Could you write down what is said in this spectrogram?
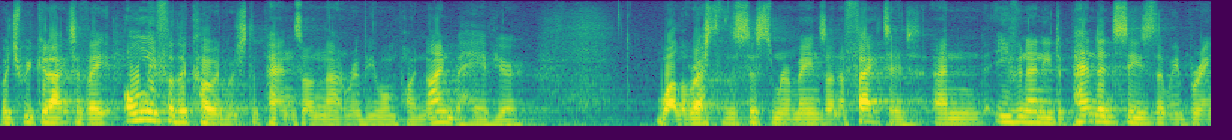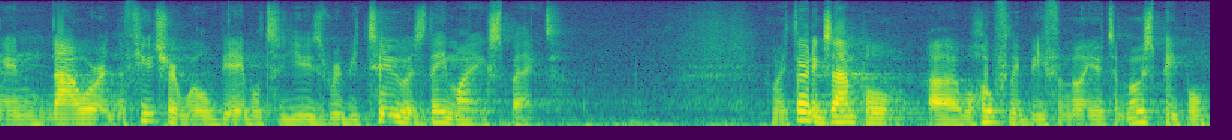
which we could activate only for the code which depends on that Ruby 1.9 behavior, while the rest of the system remains unaffected. And even any dependencies that we bring in now or in the future will be able to use Ruby 2 as they might expect. My third example uh, will hopefully be familiar to most people.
